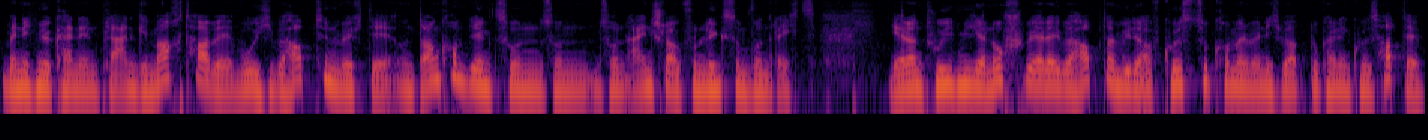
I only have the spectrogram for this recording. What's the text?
wenn ich mir keinen Plan gemacht habe, wo ich überhaupt hin möchte, und dann kommt irgend so ein, so, ein, so ein Einschlag von links und von rechts, ja, dann tue ich mich ja noch schwerer, überhaupt dann wieder auf Kurs zu kommen, wenn ich überhaupt noch keinen Kurs hatte.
